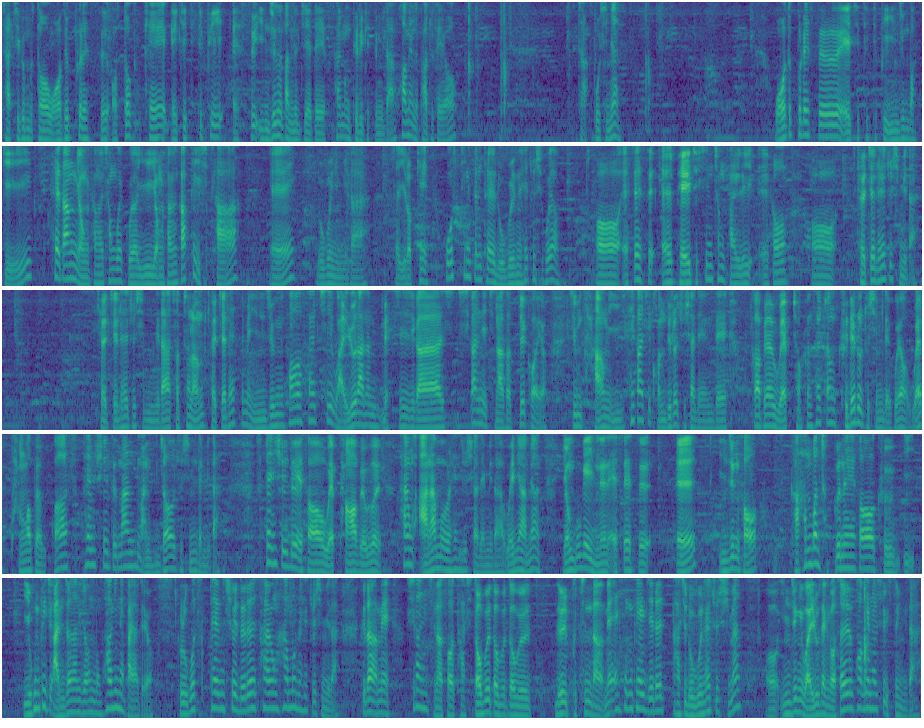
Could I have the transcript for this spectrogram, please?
자, 지금부터 워드프레스 어떻게 HTTPS 인증을 받는지에 대해서 설명드리겠습니다. 화면을 봐주세요. 자, 보시면 워드프레스 HTTP 인증받기 해당 영상을 참고했고요. 이 영상은 카페24의 로그인입니다. 자, 이렇게 호스팅 센터에 로그인을 해주시고요. 어, SSL 베이직 신청 관리에서 어, 결제를 해주십니다. 결제를 해주십니다. 저처럼 결제를 했으면 인증서 설치 완료라는 메시지가 시- 시간이 지나서 뜰 거예요. 지금 다음 이 세 가지 건드려 주셔야 되는데 국가별 웹 접근 설정 그대로 두시면 되고요. 웹 방어벽과 스팸 쉴드만 만져 주시면 됩니다. 스팸 쉴드에서 웹 방어벽을 사용 안 함으로 해주셔야 됩니다. 왜냐하면 영국에 있는 SSL 인증서가 한번 접근을 해서 그 이, 이 홈페이지가 안전한지 한번 확인해 봐야 돼요. 그리고 스팸 쉴드를 사용함으로 해주십니다. 그 다음에 시간이 지나서 다시 www를 붙인 다음에 홈페이지를 다시 로그인해 주시면 어, 인증이 완료된 것을 확인할 수 있습니다.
